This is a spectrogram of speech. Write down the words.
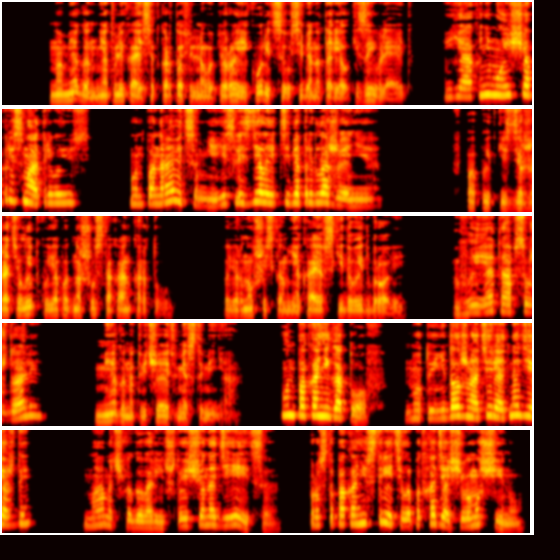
Но Меган, не отвлекаясь от картофельного пюре и курицы у себя на тарелке, заявляет. «Я к нему еще присматриваюсь. Он понравится мне, если сделает тебе предложение». В попытке сдержать улыбку я подношу стакан к рту. Повернувшись ко мне, Кая вскидывает брови. «Вы это обсуждали?» Меган отвечает вместо меня. «Он пока не готов, но ты не должна терять надежды. Мамочка говорит, что еще надеется, просто пока не встретила подходящего мужчину».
